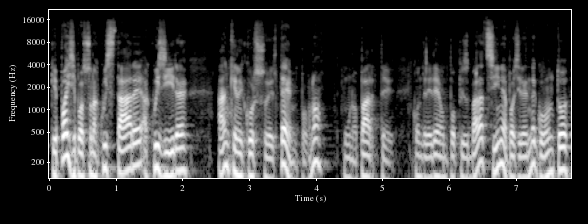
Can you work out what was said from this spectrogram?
che poi si possono acquistare, acquisire anche nel corso del tempo, no? Uno parte con delle idee un po' più sbarazzine, poi si rende conto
